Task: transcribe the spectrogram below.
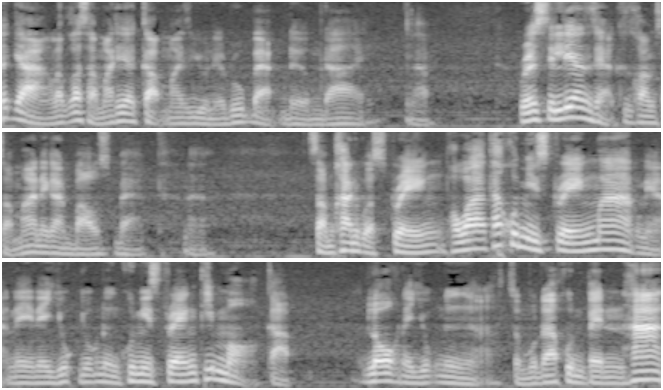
สักอย่างแล้วก็สามารถที่จะกลับมาอยู่ในรูปแบบเดิมได้นะครับ resilience เนี่ยคือความสามารถในการ bounce back นะสำคัญกว่า strength เพราะว่าถ้าคุณมี strength มากเนี่ยในในยุคยุคหนึ่งคุณมี strength ที่เหมาะกับโลกในยุคหนึ่งสมมุติว่าคุณเป็นห้าง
